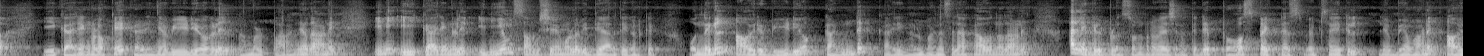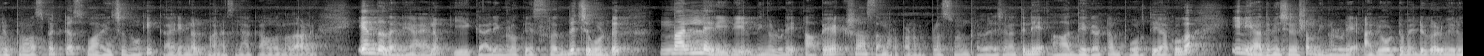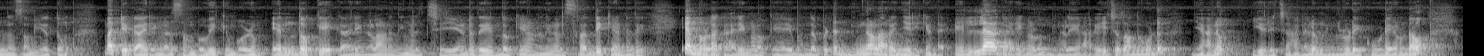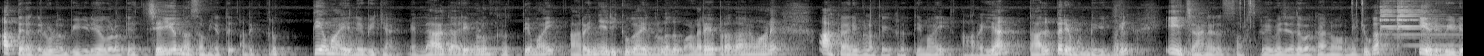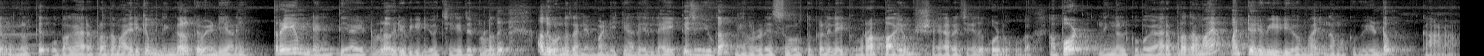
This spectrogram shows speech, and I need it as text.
ഈ കാര്യങ്ങളൊക്കെ കഴിഞ്ഞ വീഡിയോകളിൽ നമ്മൾ പറഞ്ഞതാണ്. ഇനി ഈ കാര്യങ്ങളിൽ ഇനിയും സംശയമുള്ള വിദ്യാർത്ഥികൾക്ക് ഒന്നുകിൽ ആ ഒരു വീഡിയോ കണ്ട് കാര്യങ്ങൾ മനസ്സിലാക്കാവുന്നതാണ്. അല്ലെങ്കിൽ പ്ലസ് വൺ പ്രവേശനത്തിന്റെ പ്രോസ്പെക്ടസ് വെബ്സൈറ്റിൽ ലഭ്യമാണ് ആ ഒരു പ്രോസ്പെക്ടസ് വായിച്ചു നോക്കി കാര്യങ്ങൾ മനസ്സിലാക്കാവുന്നതാണ്. എന്ത് തന്നെയായാലും ഈ കാര്യങ്ങളൊക്കെ ശ്രദ്ധിച്ചുകൊണ്ട് നല്ല രീതിയിൽ നിങ്ങളുടെ അപേക്ഷാ സമർപ്പണം പ്ലസ് വൺ പ്രവേശനത്തിന്റെ ആദ്യഘട്ടം പൂർത്തിയാക്കുക. ഇനി അതിനുശേഷം നിങ്ങളുടെ അലോട്ട്മെന്റുകൾ വരുന്ന സമയത്തും മറ്റ് കാര്യങ്ങൾ സംഭവിക്കുമ്പോഴും എന്തൊക്കെ കാര്യങ്ങളാണ് നിങ്ങൾ ചെയ്യേണ്ടത് എന്തൊക്കെയാണ് നിങ്ങൾ ശ്രദ്ധിക്കേണ്ടത് എന്നുള്ള കാര്യങ്ങളൊക്കെയായി ബന്ധപ്പെട്ട് നിങ്ങൾ അറിഞ്ഞിരിക്കേണ്ട എല്ലാ കാര്യങ്ങളും നിങ്ങളെ അറിയിച്ചു തന്നുകൊണ്ട് ഞാനും ഈ ഒരു ചാനലും നിങ്ങളുടെ കൂടെ ഉണ്ടാവും. അത്തരത്തിലുള്ള വീഡിയോകളൊക്കെ ചെയ്യുന്ന സമയത്ത് അത് കൃത്യമായി ലഭിക്കാൻ എല്ലാ കാര്യങ്ങളും കൃത്യമായി അറിഞ്ഞിരിക്കുക എന്നുള്ളത് വളരെ പ്രധാനമാണ്. ആ കാര്യങ്ങളൊക്കെ കൃത്യമായി അറിയാൻ താല്പര്യമുണ്ട് എങ്കിൽ ഈ ചാനൽ സബ്സ്ക്രൈബ് ചെയ്ത് വെക്കാൻ ഓർമ്മിക്കുക. ഈ ഒരു വീഡിയോ നിങ്ങൾക്ക് ഉപകാരപ്രദമായിരിക്കും. നിങ്ങൾക്ക് വേണ്ടിയാണ് ഇത്രയും ലെങ്തി ആയിട്ടുള്ള ഒരു വീഡിയോ ചെയ്തിട്ടുള്ളത്. അതുകൊണ്ട് തന്നെ മടിക്കാതെ ലൈക്ക് ചെയ്യുക നിങ്ങളുടെ സുഹൃത്തുക്കളിലേക്ക് ഉറപ്പായും ഷെയർ ചെയ്ത് കൊടുക്കുക. അപ്പോൾ നിങ്ങൾക്ക് ഉപകാരപ്രദമായ മറ്റൊരു വീഡിയോയുമായി നമുക്ക് വീണ്ടും കാണാം.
